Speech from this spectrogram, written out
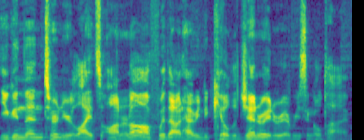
you can then turn your lights on and off without having to kill the generator every single time.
